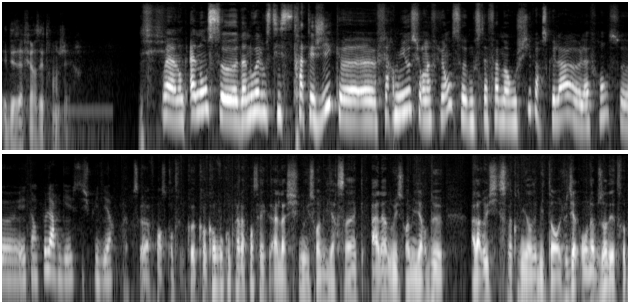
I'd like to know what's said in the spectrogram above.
et des Affaires étrangères? Voilà, donc annonce euh, d'un nouvel outil stratégique, euh, faire mieux sur l'influence, Moustapha Marouchi, parce que là, euh, la France est un peu larguée, si je puis dire. Parce que la France, quand, vous comparez la France avec à la Chine où ils sont à 1,5 milliard, à l'Inde où ils sont à 1,2 milliard, à la Russie, 150 millions d'habitants. Je veux dire, on a besoin d'être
